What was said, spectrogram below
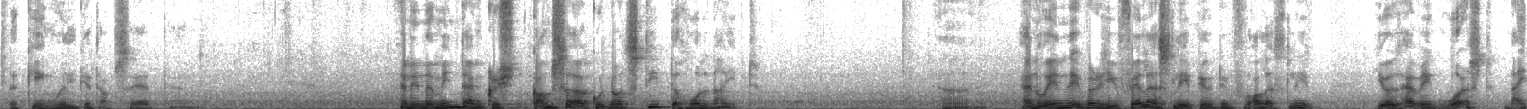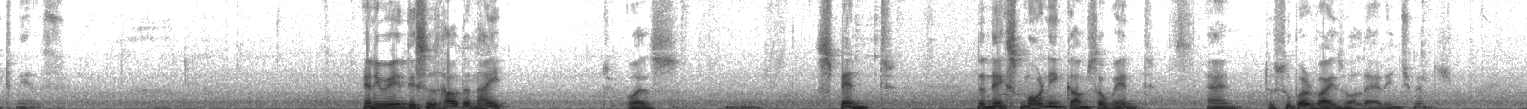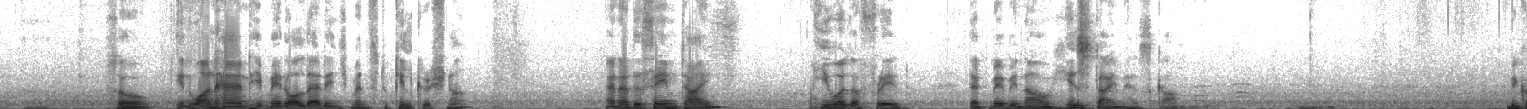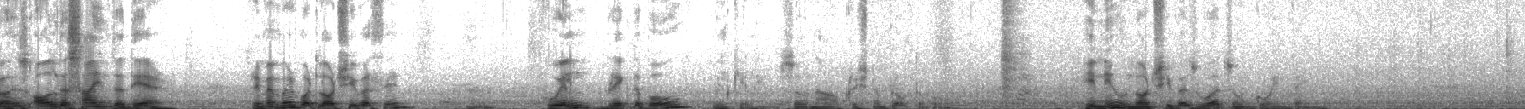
The king will get upset and and in the meantime, Krishna, Kamsa could not sleep the whole night. Uh, and whenever he fell asleep, he didn't fall asleep. He was having worst nightmares. Anyway, this is how the night was spent. The next morning, Kamsa went and to supervise all the arrangements. So in one hand, he made all the arrangements to kill Krishna, and at the same time, he was afraid that maybe now his time has come. Because all the signs are there. Remember what Lord Shiva said? Who will break the bow will kill him. So now Krishna broke the bow. He knew Lord Shiva's words won't go in vain.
